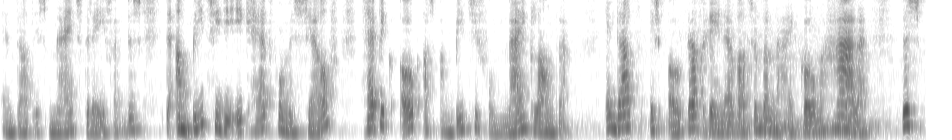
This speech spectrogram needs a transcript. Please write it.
En dat is mijn streven. Dus de ambitie die ik heb voor mezelf, heb ik ook als ambitie voor mijn klanten. En dat is ook datgene wat ze bij mij komen halen. Dus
